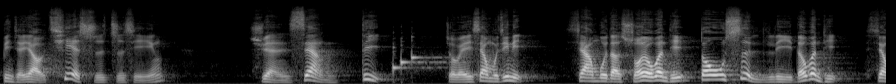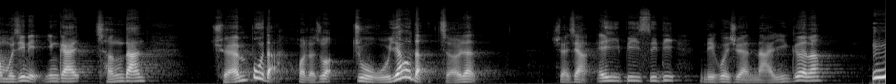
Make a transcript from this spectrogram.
并且要切实执行。选项 D，作为项目经理，项目的所有问题都是你的问题，项目经理应该承担。全部的或者说主要的责任，选项 A、B、C、D，你会选哪一个呢？嗯，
